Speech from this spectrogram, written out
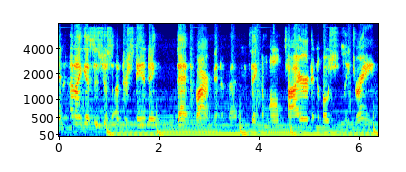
and and I guess it's just understanding that environment. If, they come home tired and emotionally drained,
